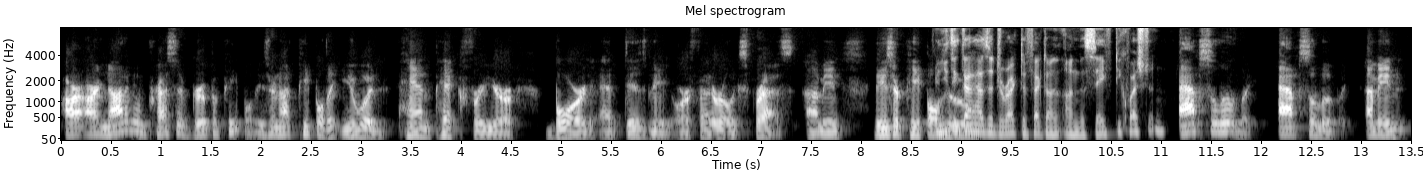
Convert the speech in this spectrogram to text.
are, are not an impressive group of people. These are not people that you would handpick for your board at Disney or Federal Express. I mean, these are people. And you who, think that has a direct effect on, on the safety question? Absolutely, absolutely. I mean,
